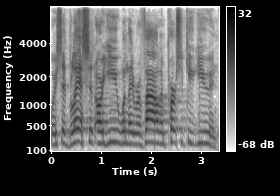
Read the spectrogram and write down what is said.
where he said, Blessed are you when they revile and persecute you and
